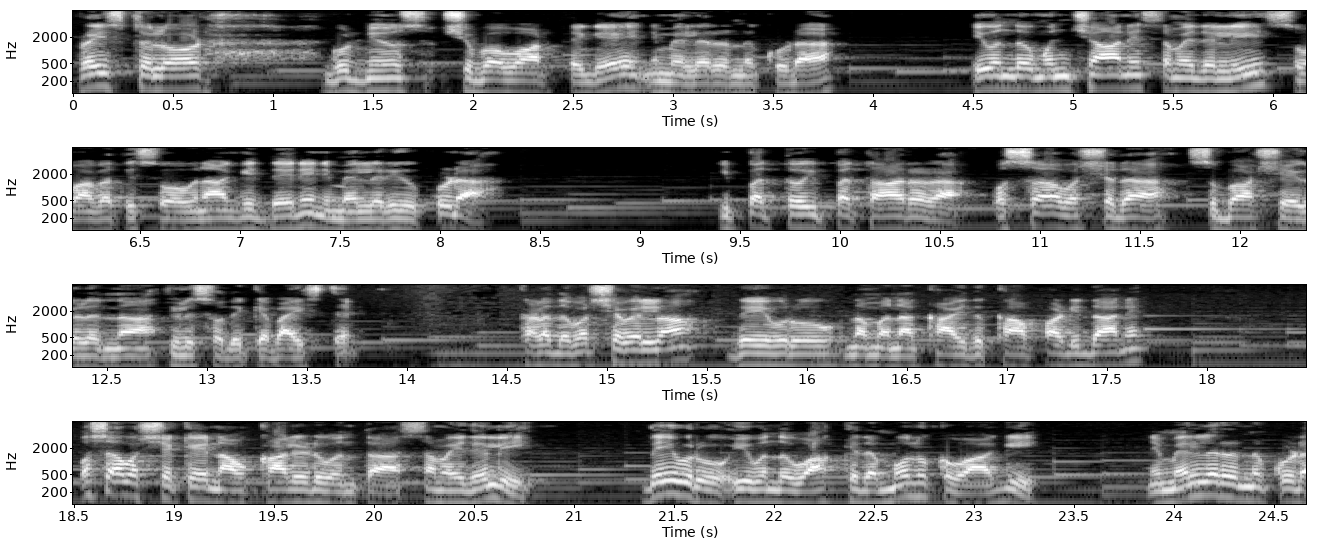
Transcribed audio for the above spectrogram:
Praise the Lord good news ಶುಭ ವಾರ್ತೆಗೆ ನಿಮ್ಮೆಲ್ಲರನ್ನು ಕೂಡ. ಈ ಒಂದು ಮುಂಚಾನೆ ಸಮಯದಲ್ಲಿ ಸ್ವಾಗತಿಸುವವನಾಗಿದ್ದೇನೆ, ನಿಮ್ಮೆಲ್ಲರಿಗೂ ಕೂಡ. ಇಪ್ಪತ್ತು, ಇಪ್ಪತ್ತಾರರ ಹೊಸ ವರ್ಷದ ಶುಭಾಶಯಗಳನ್ನು ತಿಳಿಸೋದಕ್ಕೆ ಬಯಸ್ತೇನೆ. ಕಳೆದ ವರ್ಷವೆಲ್ಲ ದೇವರು ನಮ್ಮನ್ನು ಕಾಯ್ದು ಕಾಪಾಡಿದ್ದಾನೆ. ಹೊಸ ವರ್ಷಕ್ಕೆ ನಾವು ಕಾಲಿಡುವಂಥ ಸಮಯದಲ್ಲಿ ದೇವರು ಈ ಒಂದು ವಾಕ್ಯದ ಮೂಲಕವಾಗಿ ನಿಮ್ಮೆಲ್ಲರನ್ನು ಕೂಡ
